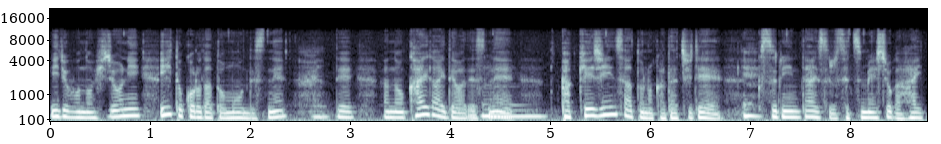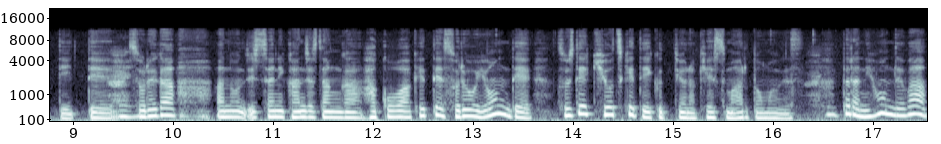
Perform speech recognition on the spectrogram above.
医療の非常にいいところだと思うんですね。はい、で、あの海外ではですね、うん、パッケージインサートの形で薬に対する説明書が入っていて、それがあの実際に患者さんが箱を開けてそれを読んで、そして気をつけていくっていうようなケースもあると思うんです。はい、ただ日本では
